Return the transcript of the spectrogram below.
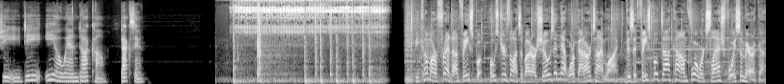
G E D E O N dot com. Back soon. Become our friend on Facebook. Post your thoughts about our shows and network on our timeline. Visit facebook.com forward slash voice America.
